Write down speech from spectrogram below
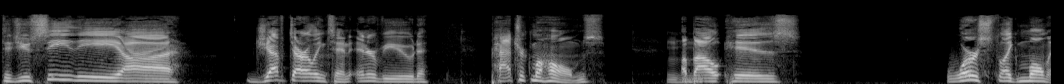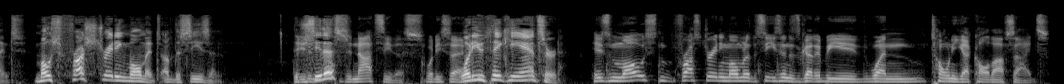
Did you see the uh, Jeff Darlington interviewed Patrick Mahomes about his worst like moment, most frustrating moment of the season? Did you see this? Did not see this. What do you say? What do you think he answered? His most frustrating moment of the season is going to be when Toney got called off sides.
